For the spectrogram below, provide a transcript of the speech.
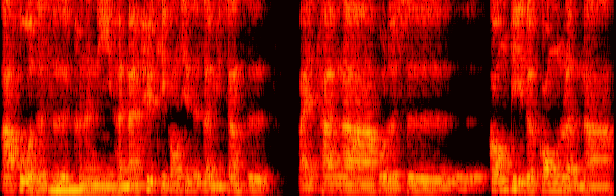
那或者是可能你很难去提供薪资证明，像是摆摊呐，或者是工地的工人呐、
